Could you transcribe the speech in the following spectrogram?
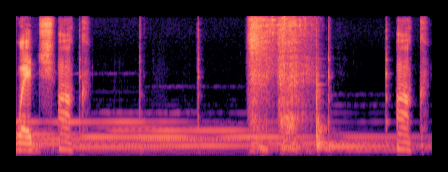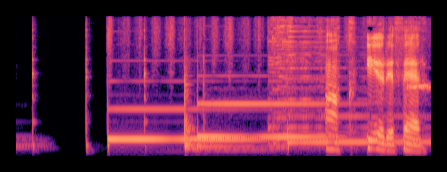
Wedge. Ak. Ak. Ak. Irifer.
